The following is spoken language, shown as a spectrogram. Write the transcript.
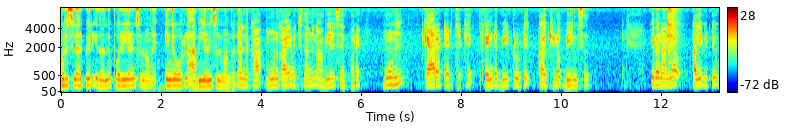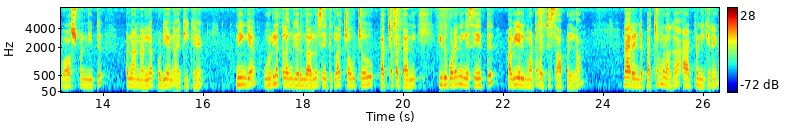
ஒரு சிலர் பேர் இது வந்து பொரியல்னு சொல்லுவாங்க. எங்கள் ஊரில் அவியல்னு சொல்லுவாங்க. நான் இந்த கா மூணு காயை வச்சு தாங்க நான் அவியல் செய்ய போகிறேன் மூணு கேரட் எடுத்திருக்கேன். ரெண்டு பீட்ரூட்டு கால் கிலோ பீன்ஸு. இதை நல்லா கழுவிட்டு வாஷ் பண்ணிவிட்டு இப்போ நான் நல்லா பொடியாக நறுக்கிக்கிறேன். நீங்கள் உருளைக்கிழங்கு இருந்தாலும் சேர்த்துக்கலாம். சவு சவு பச்சை பட்டாணி. இது கூட நீங்கள் சேர்த்து அவியல் மாட்டை வச்சு சாப்பிட்லாம். நான் ரெண்டு பச்சை மிளகா ஆட் பண்ணிக்கிறேன்.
